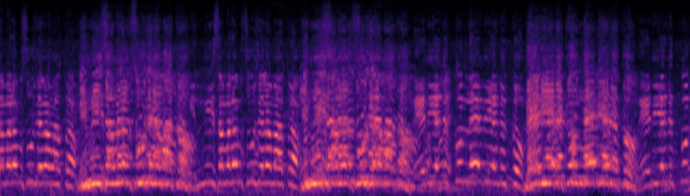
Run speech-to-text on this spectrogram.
സമരം സൂചന മാത്രം. ഇന്നീ സമരം സൂചന മാത്രം. സമരം സൂചന മാത്രം. നേടിയെടുക്കും നേടിയെടുക്കും. നേടിയെടുക്കും നേടിയെടുക്കും. നേടിയെടുക്കും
